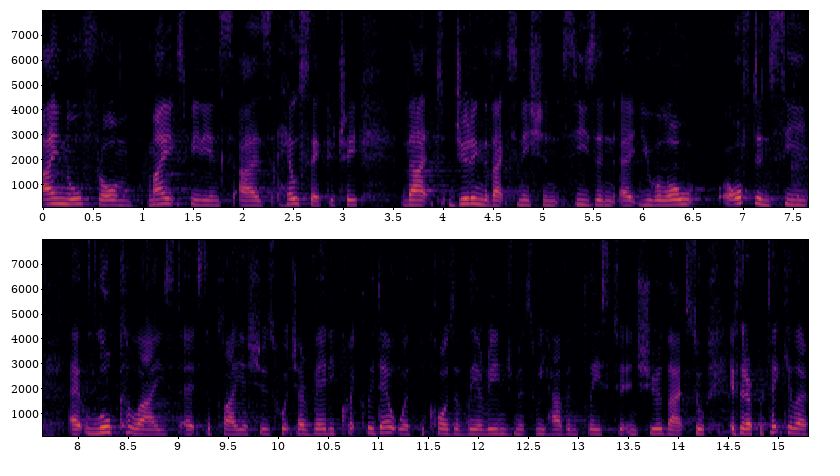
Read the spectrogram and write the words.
I know from my experience as Health Secretary that during the vaccination season uh, you will all often see uh, localised uh, supply issues which are very quickly dealt with because of the arrangements we have in place to ensure that. So if there are particular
